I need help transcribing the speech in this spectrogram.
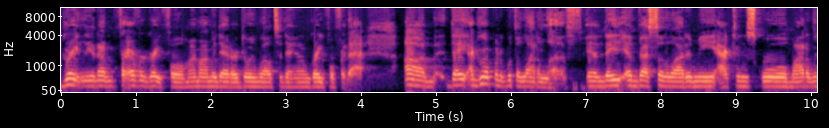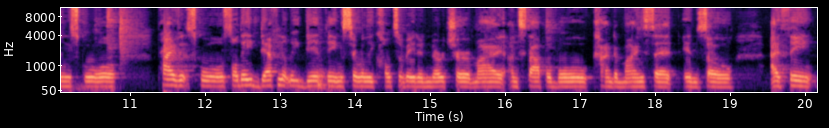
greatly and i'm forever grateful my mom and dad are doing well today and i'm grateful for that um, they I grew up with, a lot of love, and they invested a lot in me. Acting school, modeling school, private school. So they definitely did things to really cultivate and nurture my unstoppable kind of mindset. And so I think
